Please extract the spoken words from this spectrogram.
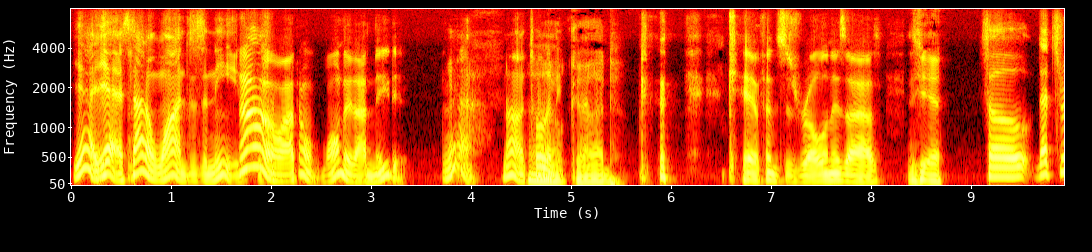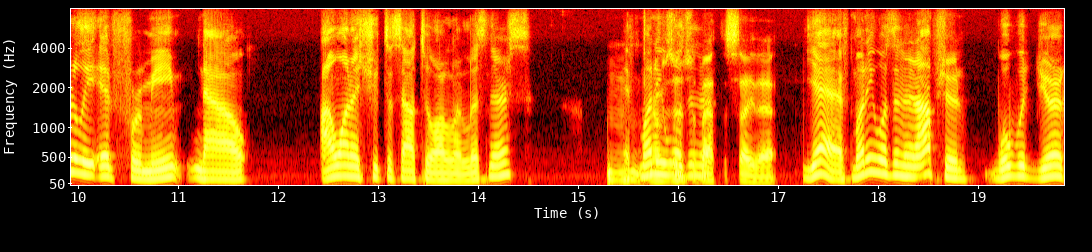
Yeah, yeah. It's not a want. It's a need. No, I don't want it. I need it. Yeah. No, it totally. oh makes. God. Kevin's just rolling his eyes. Yeah. So that's really it for me. Now, I want to shoot this out to all our listeners. Mm-hmm. If money I was wasn't- about to say that. Yeah, if money wasn't an option, what would your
